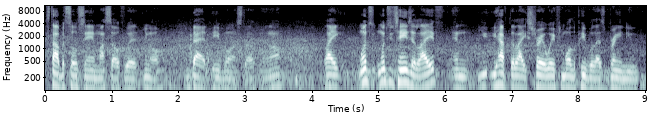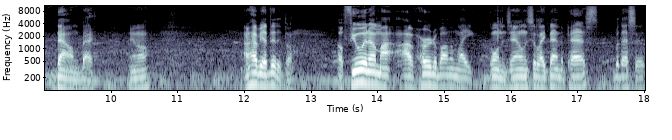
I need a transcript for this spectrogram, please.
stop associating myself with you know bad people and stuff. You know, like once once you change your life and you, you have to like stray away from all the people that's bringing you down back. You know, I'm happy I did it though. A few of them I, I've heard about them like going to jail and shit like that in the past, but that's it.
